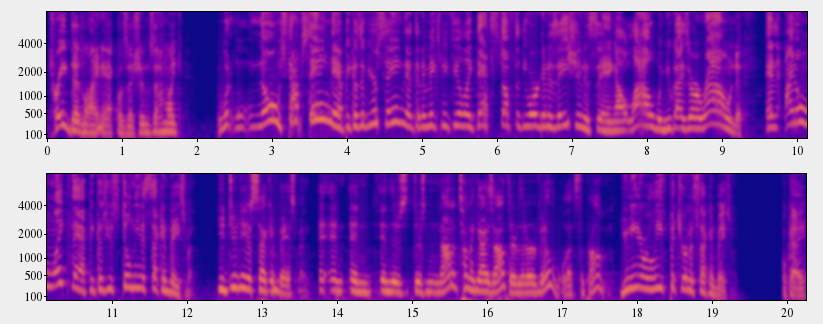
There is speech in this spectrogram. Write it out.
trade deadline acquisitions, and I'm like, what? No, stop saying that because if you're saying that, then it makes me feel like that's stuff that the organization is saying out loud when you guys are around, and I don't like that because you still need a second baseman you do need a second baseman, and and and there's there's not a ton of guys out there that are available. That's the problem. You need a relief pitcher and a second baseman. Okay,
